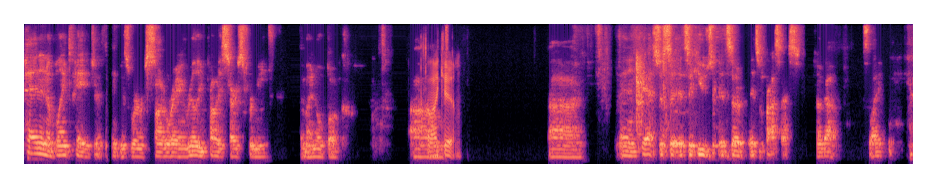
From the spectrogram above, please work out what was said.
pen and a blank page. I think is where songwriting really probably starts for me in my notebook. Um, I like it. Uh, and yeah, it's just a, it's a huge it's a it's a process, no doubt. It's like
